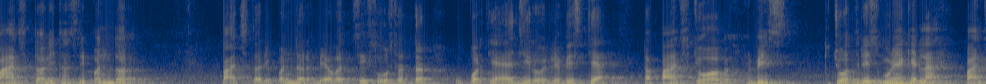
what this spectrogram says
પાંચ તરી થશે પંદર. પાંચ તરી પંદર, બે વચ્ચે સોળ સત્તર ઉપરથી આવ્યા જીરો એટલે વીસ થયા, તો આ પાંચ ચોગ વીસ. તો ચોત્રીસ ગુણ્યા કેટલા? પાંચ.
